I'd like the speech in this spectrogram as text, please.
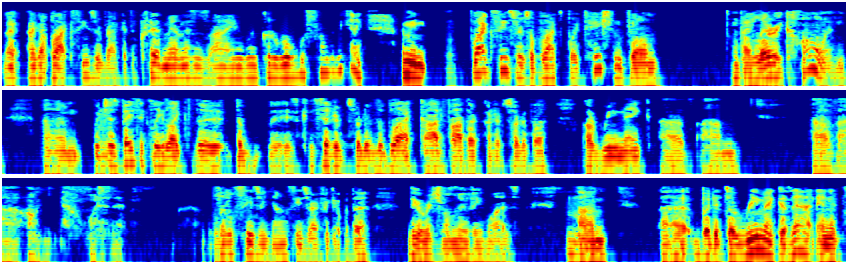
I, I got Black Caesar back at the crib. Man, this is I we could have rolled from the beginning. I mean, mm. Black Caesar is a blaxploitation film by Larry Cohen, um, which mm. is basically like the the is considered sort of the Black Godfather, kind of sort of a a remake of um of uh, oh what is it? Little Caesar, Young Caesar. I forget what the the original movie was. Mm. Um, uh, but it's a remake of that, and it's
